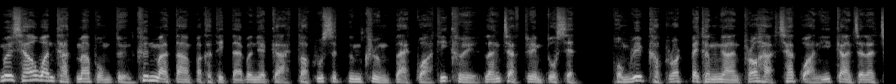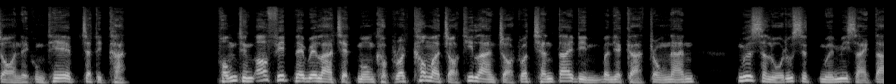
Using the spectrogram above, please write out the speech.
เมื่อเช้าวันถัดมาผมตื่นขึ้นมาตามปกติแต่บรรยากาศกลับรู้สึกอึมครึมแปลกกว่าที่เคย หลังจากเตรียมตัวเสร็จ ผมรีบขับรถไปทำงานเพราะหากช้ากว่านี้การจราจรในกรุงเทพจะติดขัด ผมถึงออฟฟิศในเวลาเจ็ดโมงขับรถเข้ามาจอดที่ลานจอดรถชั้นใต้ดินบรรยากาศตรงนั้น เมื่อสลัวรู้สึกเหมือนมีสายตา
